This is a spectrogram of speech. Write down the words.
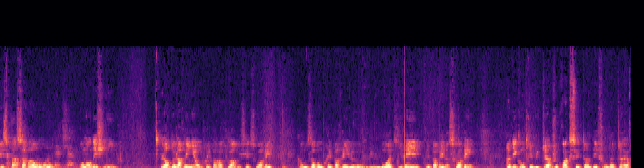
espace à Rao, on en définit lors de la réunion préparatoire de cette soirée, quand nous avons préparé le m'ont attiré et préparé la soirée, un des contributeurs, je crois que c'est un des fondateurs,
